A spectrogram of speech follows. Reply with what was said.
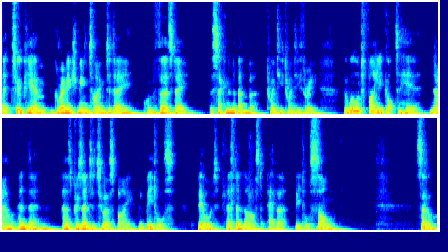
At 2 pm Greenwich Mean Time today, on Thursday, the 2nd of November 2023, the world finally got to hear Now and Then, as presented to us by the Beatles, billed as the last ever Beatles song. So,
